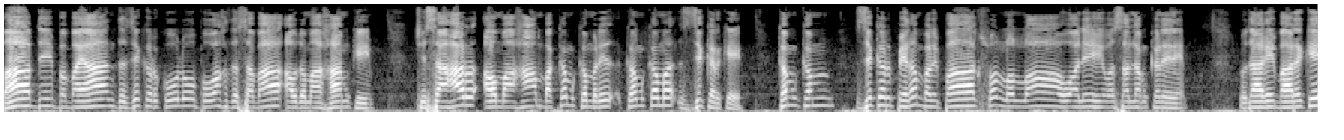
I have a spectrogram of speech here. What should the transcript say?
باب دې په بیان د ذکر کولو په وخت د سبا او د ماخام کې چې سحر او ماخام به کم کم کم کم ذکر کې کم کم ذکر پیغمبر پاک صلی الله علیه وسلم کړي نو دا غي بارکه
